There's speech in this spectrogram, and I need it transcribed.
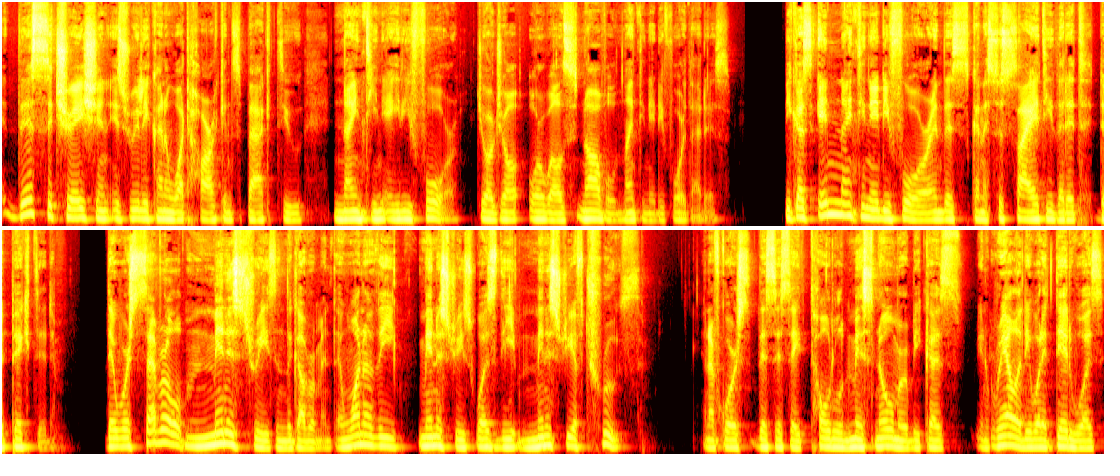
this situation is really kind of what harkens back to 1984, George Orwell's novel, 1984, that is. Because in 1984, and this kind of society that it depicted, there were several ministries in the government. And one of the ministries was the Ministry of Truth. And of course, this is a total misnomer because in reality, what it did was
